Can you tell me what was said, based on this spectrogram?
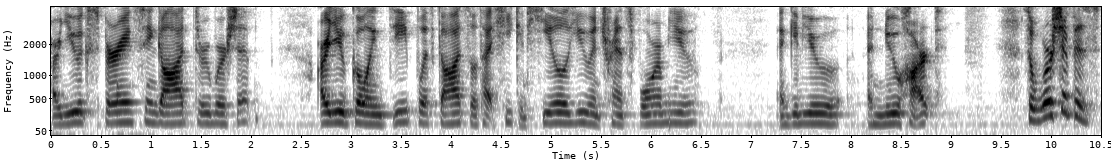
Are you experiencing God through worship? Are you going deep with God so that He can heal you and transform you and give you a new heart? So worship is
